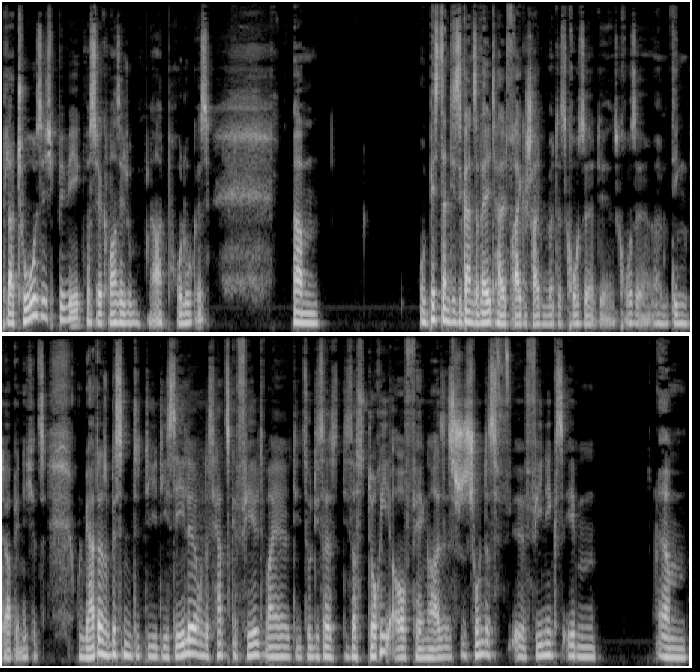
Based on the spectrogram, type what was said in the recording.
Plateau sich bewegt, was ja quasi so eine Art Prolog ist. Ähm, und bis dann diese ganze Welt halt freigeschalten wird, das große, das große ähm, Ding, da bin ich jetzt. Und mir hat da so ein bisschen die, die Seele und das Herz gefehlt, weil die, so dieser, dieser Story-Aufhänger, also es ist schon, dass äh, Phoenix eben ähm,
